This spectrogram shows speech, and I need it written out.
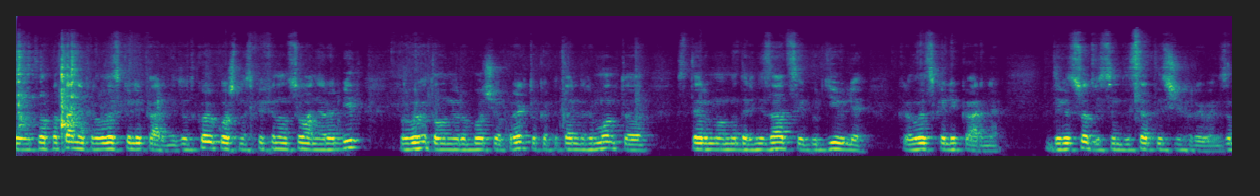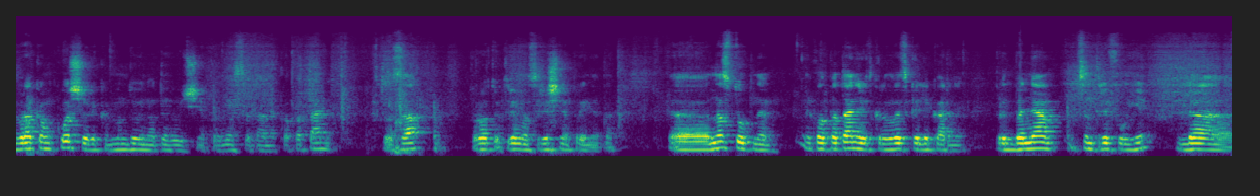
Е, клопотання Криловецької лікарні. Додаткові кошти на співфінансування робіт по виготовленню робочого проєкту капітальний ремонт е, з термомодернізації будівлі Криловецька лікарня 980 тисяч гривень. За браком коштів рекомендую на доручення принести дане клопотання. Хто за, проти утримався, рішення прийнято. Е, наступне клопотання від Криловецької лікарні. Придбання центрифуги для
